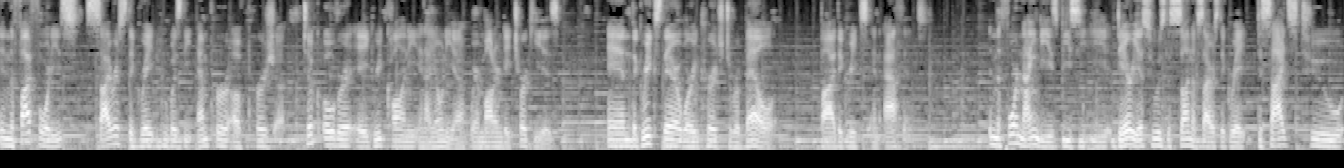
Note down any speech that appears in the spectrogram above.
In the 540s, Cyrus the Great, who was the emperor of Persia, took over a Greek colony in Ionia, where modern day Turkey is, and the Greeks there were encouraged to rebel by the Greeks in Athens. In the 490s BCE, Darius, who was the son of Cyrus the Great, decides to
